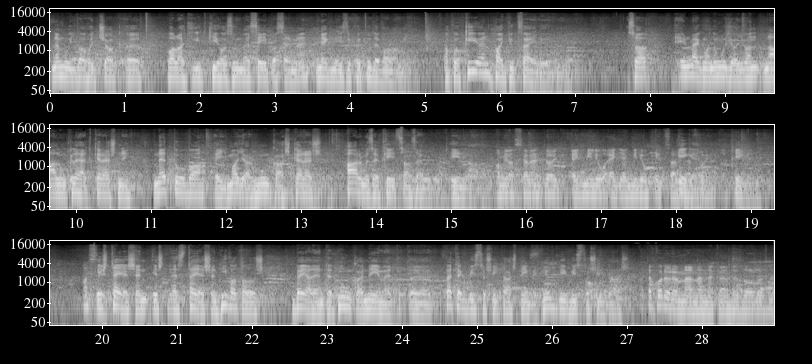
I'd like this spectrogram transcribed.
Nem úgy van, hogy csak ö, valakit kihozunk, mert szép a szeme, megnézzük, hogy tud-e valamit. Akkor kijön, hagyjuk fejlődni. Szóval én megmondom úgy, hogy van, nálunk lehet keresni nettóba egy magyar munkás keres 3200 eurót én nálam. Ami azt jelenti, hogy 1 millió, 1, 1 millió 200 Igen, forint. igen. És teljesen, és ez teljesen hivatalos, bejelentett munka, német ö, betegbiztosítás, német nyugdíjbiztosítás. Hát akkor örömmel mennek önhöz dolgozni.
